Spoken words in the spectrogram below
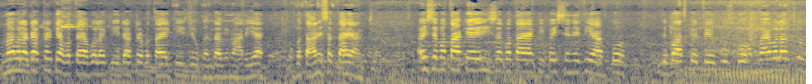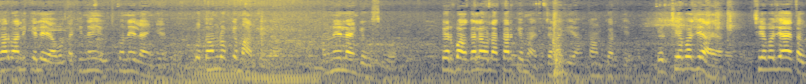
मैं बोला, डॉक्टर क्या बताया? बोला कि, डॉक्टर बताया कि जो गंदा बीमारी है, वो बता नहीं सकता है आंटी। ऐसे बता के, ऐसे बताया कि पैसे नहीं दिया आपको। जो बात करते उसको, हम, मैं बोला, उसको घर वाली के ले आओ। बोलता कि, नहीं, उसको नहीं लाएँगे। वो तो हम लोग के मार देगा। हम नहीं लाएँगे उसको। फिर गला उला करके मैं चला गया काम करके। फिर छः बजे आया। छः बजे आया तब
